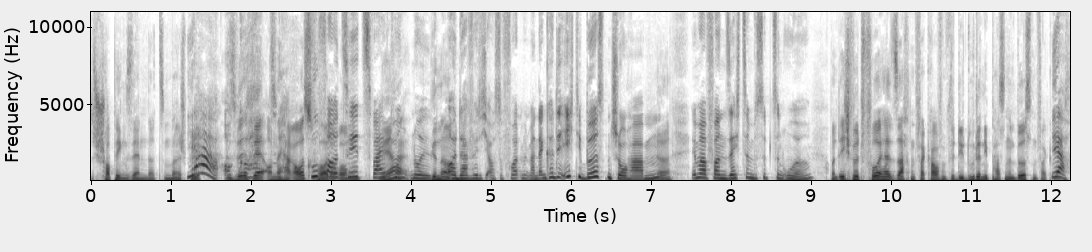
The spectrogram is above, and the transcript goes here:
Shopping-Sender zum Beispiel. Ja, oh das wäre wär auch eine Herausforderung. QVC 2.0. Ja, genau. Oh, da würde ich auch sofort mitmachen. Dann könnte ich die Bürstenshow haben, Ja. immer von 16 bis 17 Uhr. Und ich würde vorher Sachen verkaufen, für die du dann die passenden Bürsten verkaufst. Ja,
